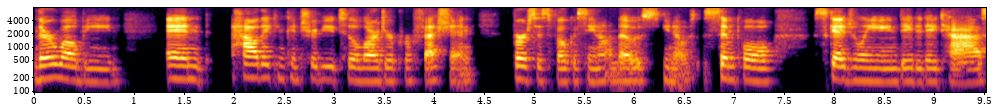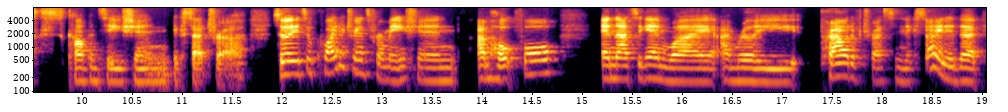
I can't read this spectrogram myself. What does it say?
their well being, and how they can contribute to the larger profession versus focusing on those, you know, simple scheduling, day-to-day tasks, compensation, etc. So it's a quite a transformation. I'm hopeful, and that's again why I'm really proud of Trust and excited that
